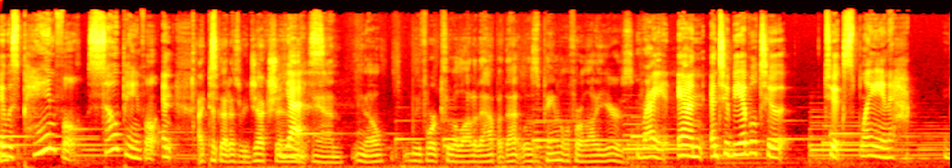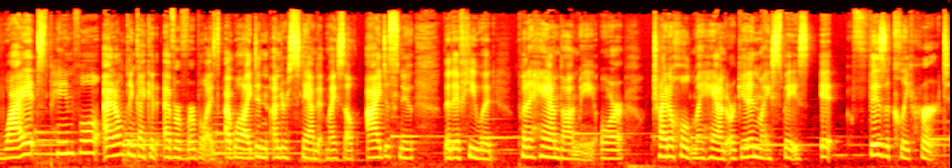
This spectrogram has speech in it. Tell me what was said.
It was painful, so painful. And I took that as rejection. Yes. And, you know, we've worked through a lot of that, but that was painful for a lot of years. right, and and to be able to to explain why it's painful, I don't think I could ever verbalize. I- Well, I didn't understand it myself. I just knew that if he would put a hand on me or try to hold my hand or get in my space, it physically hurt.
